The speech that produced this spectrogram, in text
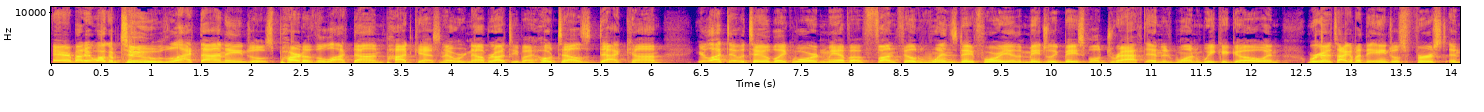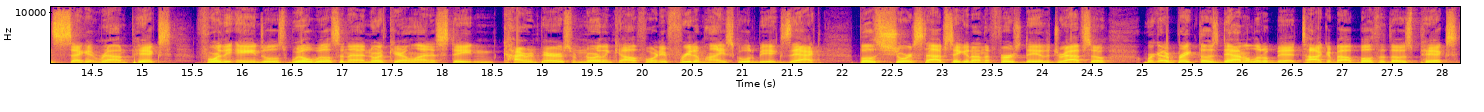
Hey everybody, welcome to Locked On Angels, part of the Locked On Podcast Network, now brought to you by Hotels.com. You're locked in with Taylor Blake Ward, and we have a fun-filled Wednesday for you. The Major League Baseball draft ended one week ago, and we're going to talk about the Angels' first and second round picks for the Angels. Will Wilson out of North Carolina State and Kyren Paris from Northern California, Freedom High School to be exact. Both shortstops taken on the first day of the draft, so we're going to break those down a little bit, talk about both of those picks.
